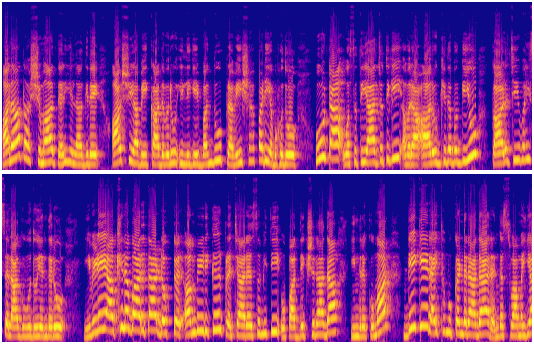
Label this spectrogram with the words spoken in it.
ಅನಾಥಾಶ್ರಮ ತೆರೆಯಲಾಗಿದೆ. ಆಶ್ರಯ ಬೇಕಾದವರು ಇಲ್ಲಿಗೆ ಬಂದು ಪ್ರವೇಶ ಪಡೆಯಬಹುದು. ಊಟ, ವಸತಿಯ ಜೊತೆಗೆ ಅವರ ಆರೋಗ್ಯದ ಬಗ್ಗೆಯೂ ಕಾಳಜಿ ವಹಿಸಲಾಗುವುದು ಎಂದರು. ಈ ವೇಳೆ ಅಖಿಲ ಭಾರತ ಡಾಕ್ಟರ್ ಅಂಬೇಡ್ಕರ್ ಪ್ರಚಾರ ಸಮಿತಿ ಉಪಾಧ್ಯಕ್ಷರಾದ ಇಂದ್ರಕುಮಾರ್, ಡಿಕೆ ರೈತ ಮುಖಂಡರಾದ ರಂಗಸ್ವಾಮಯ್ಯ,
